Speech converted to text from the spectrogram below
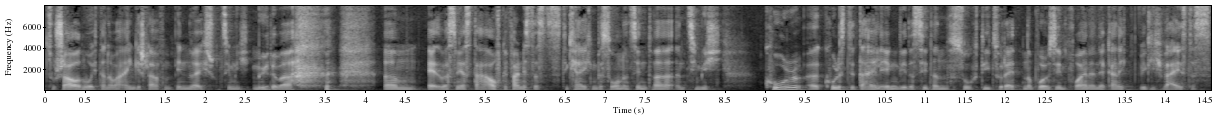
zu schauen, wo ich dann aber eingeschlafen bin, weil ich schon ziemlich müde war. ähm, äh, was mir erst da aufgefallen ist, dass es die gleichen Personen sind, war ein ziemlich cool, äh, cooles Detail irgendwie, dass sie dann versucht, die zu retten, obwohl sie im Vorhinein ja gar nicht wirklich weiß, dass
